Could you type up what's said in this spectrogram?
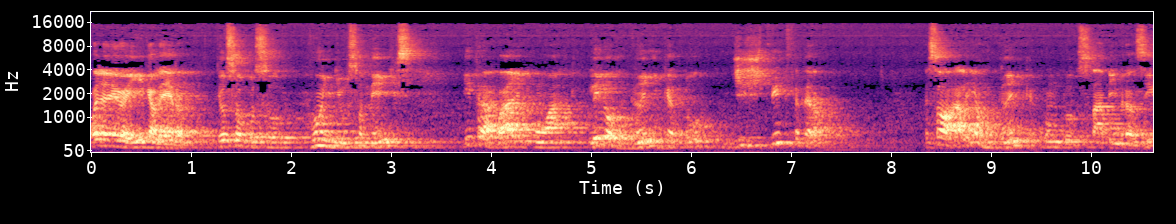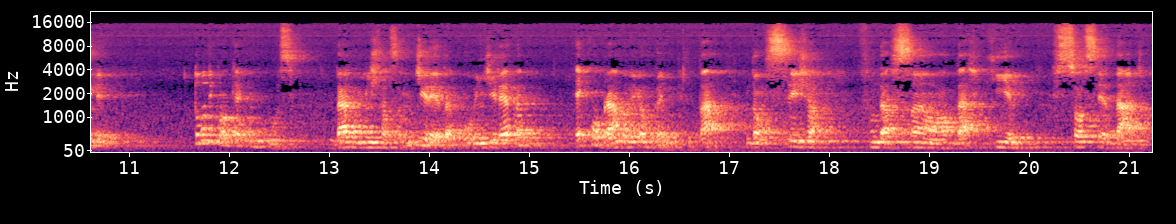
Olha eu aí, galera. Eu sou o professor Ronilson Mendes e trabalho com a Lei Orgânica do Distrito Federal. Pessoal, a Lei Orgânica, como todos sabem em Brasília, todo e qualquer concurso da administração direta ou indireta é cobrado a Lei Orgânica, tá? Então, seja fundação, autarquia, sociedade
